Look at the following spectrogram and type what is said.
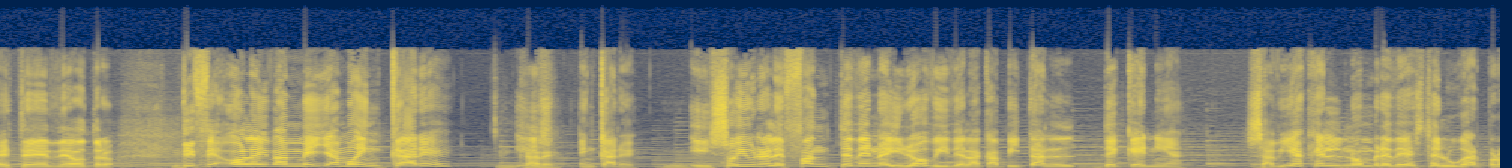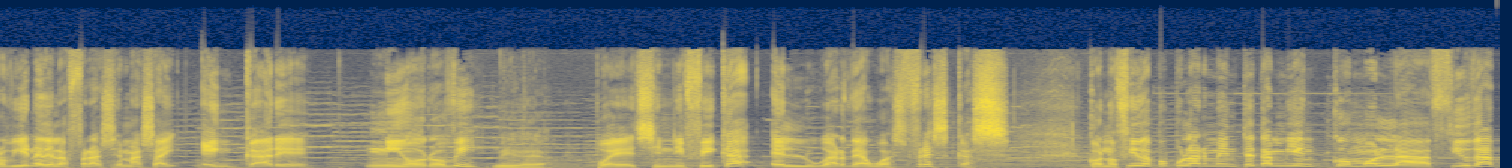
Este es de otro. Dice: Hola Iván, me llamo Encare. Encare. Y, Encare. Y soy un elefante de Nairobi, de la capital de Kenia. ¿Sabías que el nombre de este lugar proviene de la frase masai Encare Niorobi? Ni idea. Pues significa el lugar de aguas frescas. Conocida popularmente también como la ciudad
